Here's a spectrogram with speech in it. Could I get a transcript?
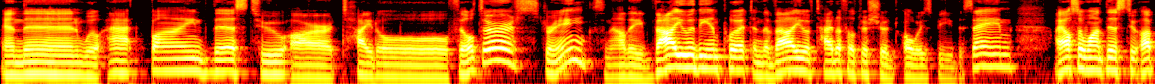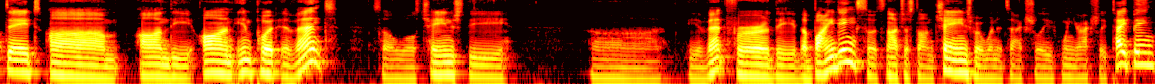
And then we'll at bind this to our title filter string. So now the value of the input and the value of title filter should always be the same. I also want this to update um, on the on input event. So we'll change the, uh, the event for the, the binding. So it's not just on change, but when it's actually when you're actually typing.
